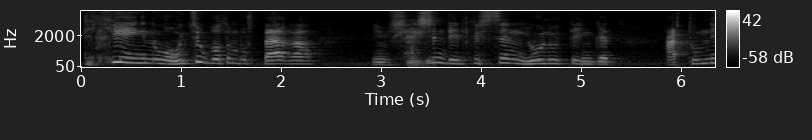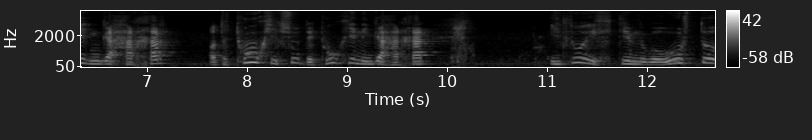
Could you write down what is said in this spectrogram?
дэлхийн ингэ нөгөө өнцөг булан бүрт байгаа ийм шашин дэлгэрсэн юунуудыг ингээд ард түмнийг ингээ харахаар одоо түүх их шүү дээ. Түүхийг ингээ харахаар илүү их тийм нөгөө өөртөө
